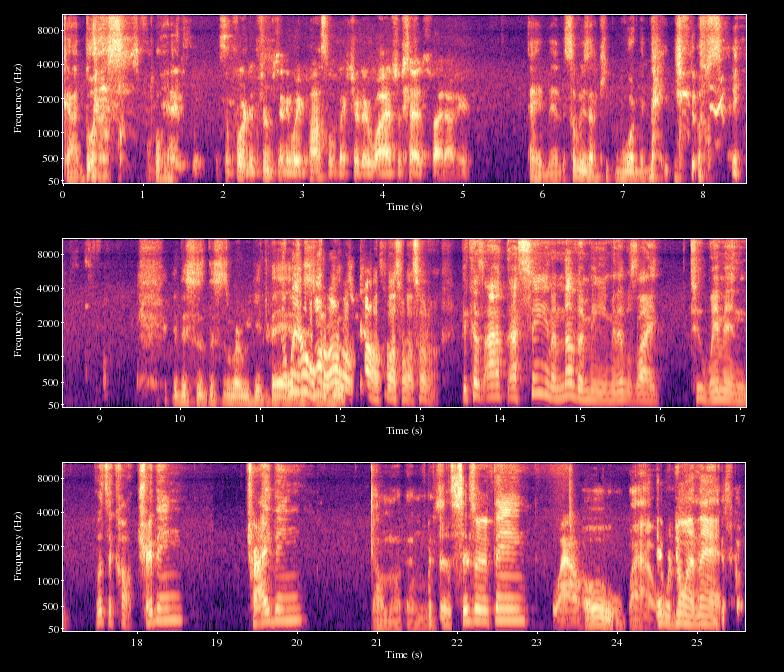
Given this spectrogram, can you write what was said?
God bless. yeah, support the troops any way possible. Make sure their wives are satisfied out here. Hey man, somebody's gotta keep warm at night. You know what I'm saying? this is this is where we get bad. wait, hold on, hold on, hold on, pause, pause, hold on. Because I I seen another meme and it was like two women. What's it called? Tribbing, tribing. I don't know what that means. With the scissor thing. Wow. Oh wow. They were doing that, called,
